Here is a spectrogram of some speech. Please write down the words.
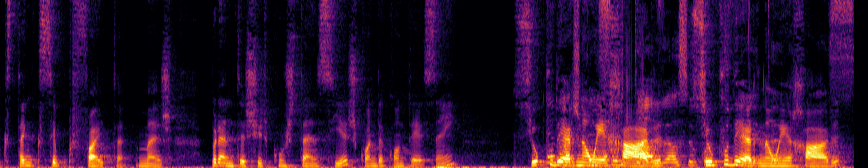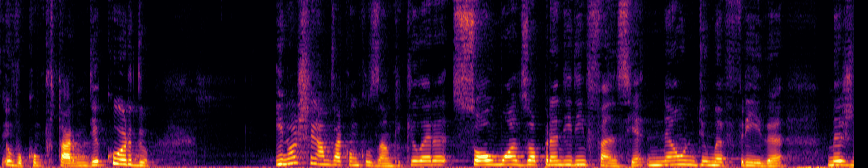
que, tenho que ser perfeita, mas perante as circunstâncias, quando acontecem, se eu é puder é não errar, se, eu puder não errar, Sim. eu vou comportar-me de acordo. E nós chegámos à conclusão que aquilo era só o modus operandi de infância, não de uma ferida, mas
